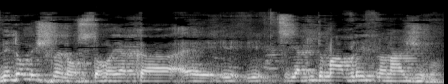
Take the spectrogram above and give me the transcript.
nedomyšlenost toho, jak, eh, jaký to má vliv na náš život.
